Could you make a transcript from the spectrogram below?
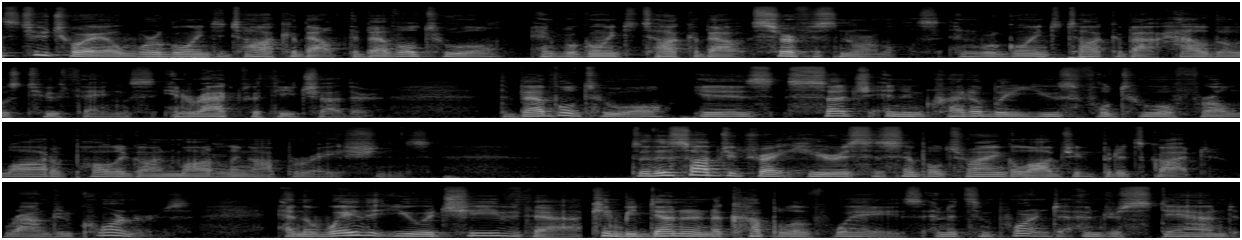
this tutorial, we're going to talk about the bevel tool and we're going to talk about surface normals and we're going to talk about how those two things interact with each other. The bevel tool is such an incredibly useful tool for a lot of polygon modeling operations. So this object right here is a simple triangle object, but it's got rounded corners. And the way that you achieve that can be done in a couple of ways. And it's important to understand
